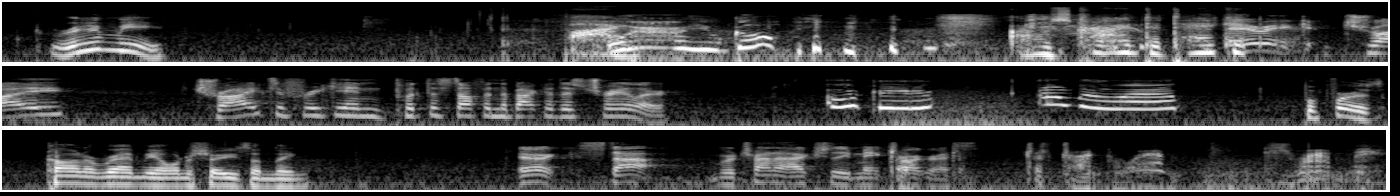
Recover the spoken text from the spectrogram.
Ram me. Fine. Where are you going? I was trying to take it. Eric, try, try to freaking put the stuff in the back of this trailer. okay. I'll do that. But first, Connor, ram me. I want to show you something. Eric, stop. We're trying to actually make progress. Just trying to ram. Just ram me.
